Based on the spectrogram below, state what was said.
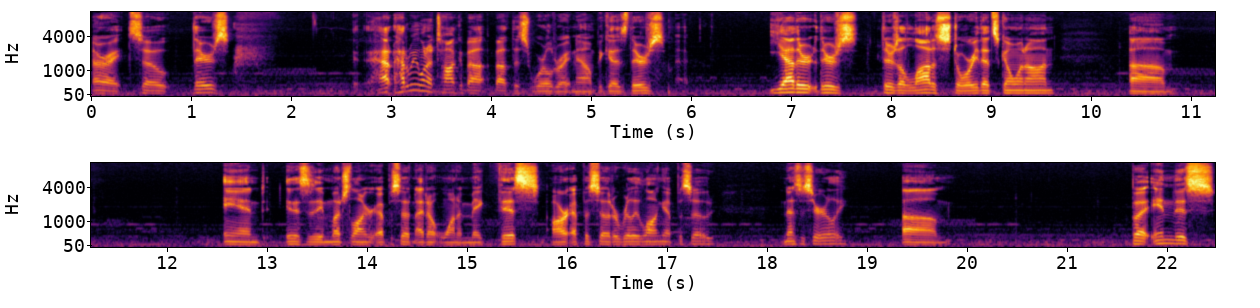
All right, so there's how, how do we want to talk about about this world right now? Because there's yeah, there there's there's a lot of story that's going on, um, and this is a much longer episode, and I don't want to make this our episode a really long episode necessarily. Um, but in this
